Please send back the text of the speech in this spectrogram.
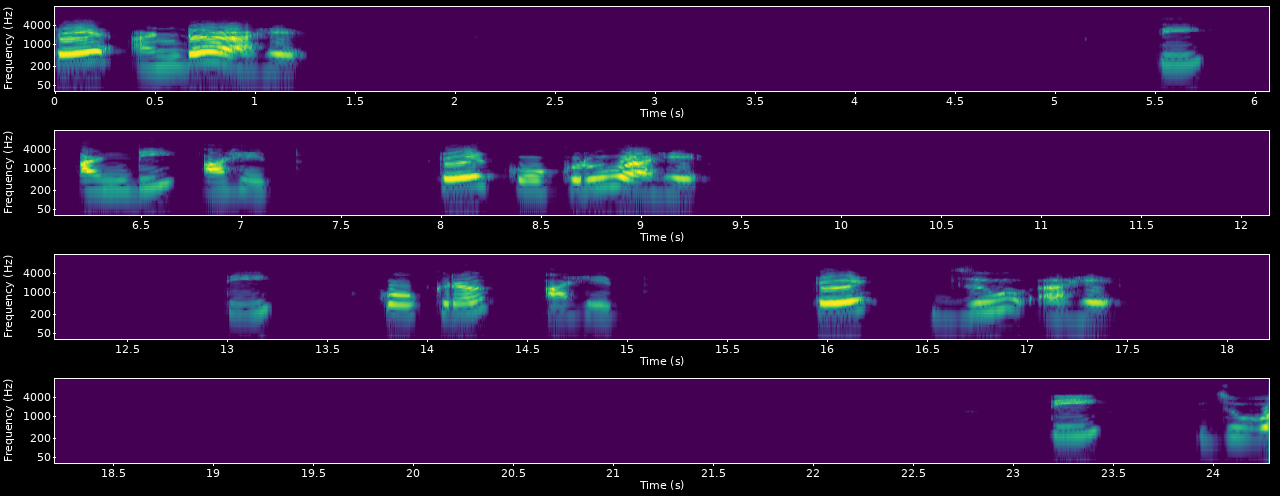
ते अंड आहे. ती अंडी आहेत. ते कोकरू आहे. ती कोकर आहेत. ते जू आहे. ती जुव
